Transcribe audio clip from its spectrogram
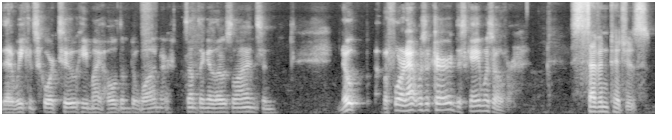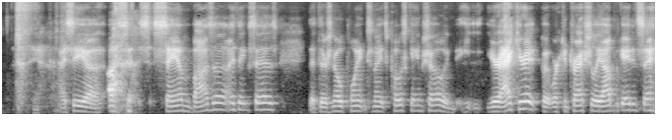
that we can score two. He might hold them to one or something of those lines. And nope. Before that was occurred, this game was over. Seven pitches. Yeah. I see. Uh, Ah. Sam Baza, I think, says that there's no point in tonight's post game show, and he, you're accurate, but we're contractually obligated, Sam.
